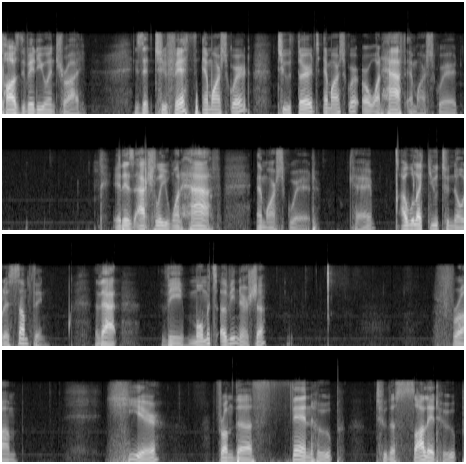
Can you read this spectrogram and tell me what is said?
Pause the video and try. Is it 2 fifths mr squared, 2 thirds mr squared, or 1 half mr squared? It is actually 1 half mr squared. Okay, I would like you to notice something that the moment of inertia from here, from the thin hoop to the solid hoop,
